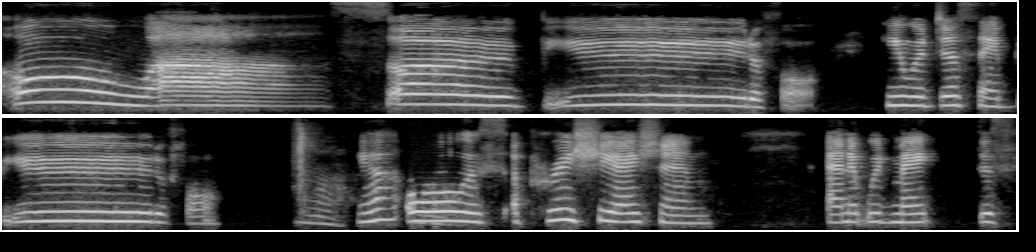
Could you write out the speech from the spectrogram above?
oh wow so beautiful. He would just say beautiful. Oh. yeah all this appreciation. And it would make this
